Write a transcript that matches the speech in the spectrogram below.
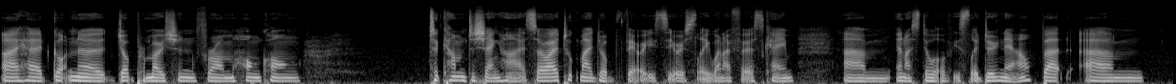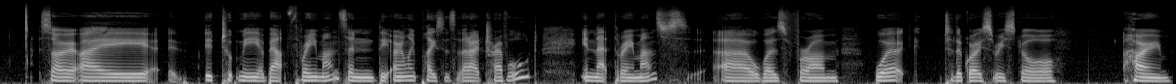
I had gotten a job promotion from Hong Kong to come to Shanghai, so I took my job very seriously when I first came, um, and I still obviously do now. But um, so I, it took me about three months, and the only places that I travelled in that three months uh, was from work to the grocery store, home,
